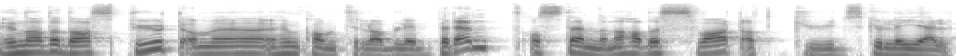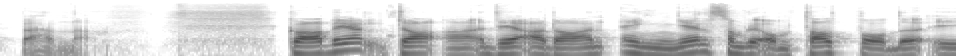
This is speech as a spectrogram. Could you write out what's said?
Hun hadde da spurt om eh, hun kom til å bli brent, og stemmene hadde svart at Gud skulle hjelpe henne. Gabriel det er da en engel som blir omtalt både i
